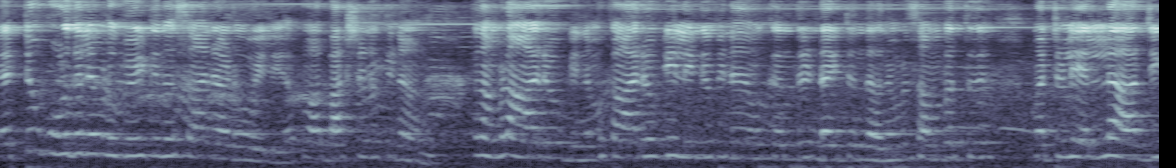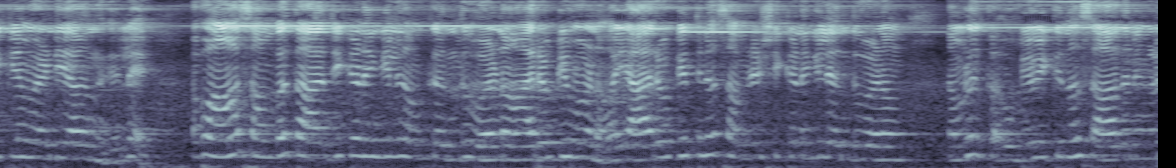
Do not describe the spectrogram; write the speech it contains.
ഏറ്റവും കൂടുതൽ നമ്മൾ ഉപയോഗിക്കുന്ന സാധനമാണ് ഓയിൽ അപ്പൊ ആ ഭക്ഷണത്തിനാണ്. അപ്പൊ നമ്മൾ ആരോഗ്യം നമുക്ക് ആരോഗ്യം ഇല്ലെങ്കിൽ പിന്നെ നമുക്ക് എന്ത് ഉണ്ടായിട്ട് എന്താ നമ്മൾ സമ്പത്ത് മറ്റുള്ള എല്ലാം ആർജിക്കാൻ വേണ്ടിയാണ് അല്ലേ? അപ്പൊ ആ സമ്പത്ത് ആർജിക്കണമെങ്കിൽ നമുക്ക് എന്ത് വേണം? ആരോഗ്യം വേണം. ഈ ആരോഗ്യത്തിനെ സംരക്ഷിക്കണമെങ്കിൽ എന്ത് വേണം? നമ്മൾ ഉപയോഗിക്കുന്ന സാധനങ്ങൾ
